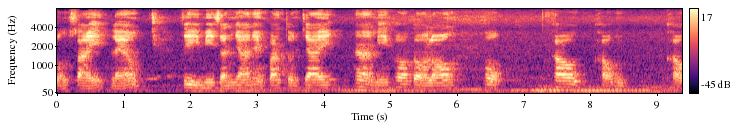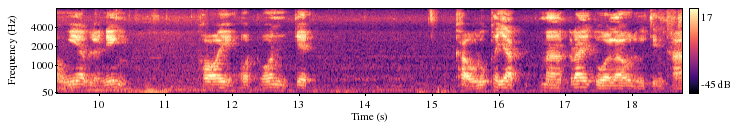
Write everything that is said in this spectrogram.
สงสัยแล้วสี่มีสัญญาณแห่งความสนใจห้ามีข้อต่อรองหกเข้าเขาเขาเงียบหรือนิ่ง คอยอดทนเจ็ด เขาลุกขยับมาใกล้ตัวเราหรือสินค้า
